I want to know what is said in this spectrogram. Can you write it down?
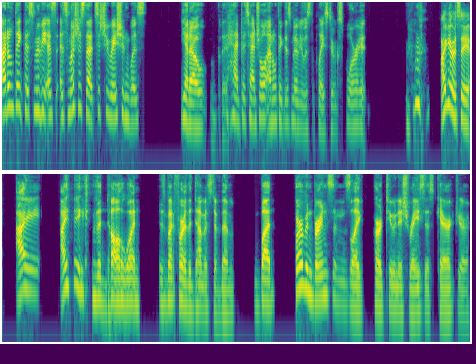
I don't think this movie, as as much as that situation was, you know, had potential. I don't think this movie was the place to explore it. I gotta say, I I think the doll one is by far the dumbest of them. But Corbin Bernsen's like cartoonish racist character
